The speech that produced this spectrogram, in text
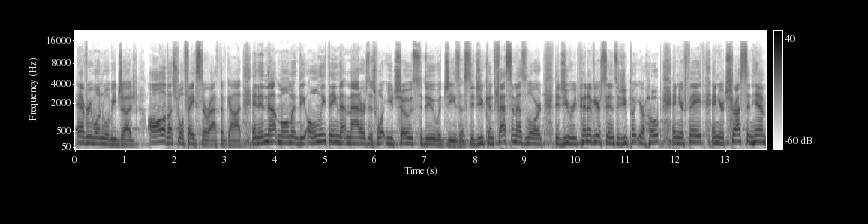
Everyone will be judged. All of us will face the wrath of God. And in that moment, the only thing that matters is what you chose to do with Jesus. Did you confess him as Lord? Did you repent of your sins? Did you put your hope and your faith and your trust in him?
